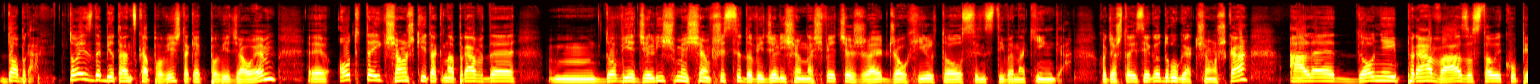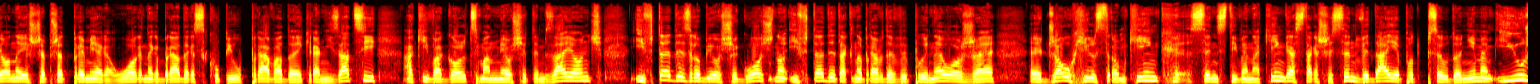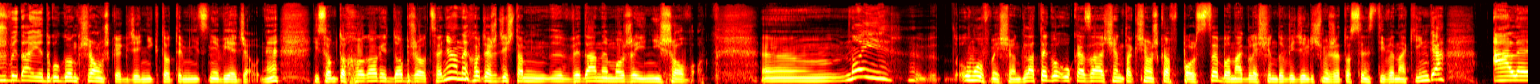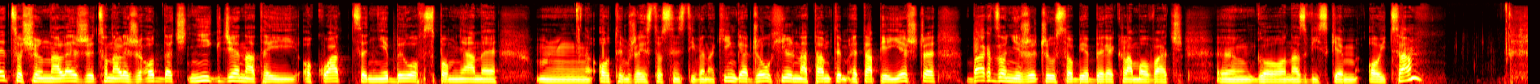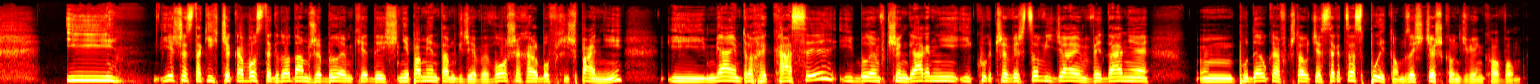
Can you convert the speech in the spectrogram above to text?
dobra, To jest debiutancka powieść, tak jak powiedziałem. E, od tej książki tak naprawdę mm, dowiedzieliśmy się, wszyscy dowiedzieli się na świecie, że Joe Hill to syn Stephena Kinga. Chociaż to jest jego druga książka, ale do niej prawa zostały kupione jeszcze przed premierą. Warner Brothers kupił prawa do ekranizacji, Akiva Goldsman miał się tym zająć i wtedy zrobiło się głośno i wtedy tak naprawdę wypłynęło, że e, Joe Hillstrom King, syn Stephena Kinga, starszy syn, wydaje pod pseudonimem i już wydaje drugą książkę, gdzie nikt o tym nic nie wiedział. Nie? I są to horrory dobrze oceniane, chociaż gdzieś tam e, wydane może i niszowo. No i e, umówmy się, dlatego ukazała się ta książka w Polsce, bo nagle się dowiedzieliśmy, że to syn Stephena Kinga, ale co się należy, co należy oddać, nigdzie na tej okładce nie było wspomniane o tym, że jest to syn Stephena Kinga. Joe Hill na tamtym etapie jeszcze bardzo nie życzył sobie, by reklamować go nazwiskiem ojca. I jeszcze z takich ciekawostek dodam, że byłem kiedyś, nie pamiętam gdzie, we Włoszech albo w Hiszpanii i miałem trochę kasy i byłem w księgarni i kurczę, wiesz co, widziałem wydanie pudełka w kształcie serca z płytą, ze ścieżką dźwiękową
